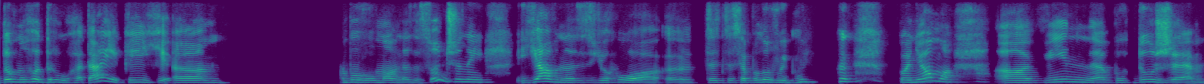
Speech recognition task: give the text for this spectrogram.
до мого друга, да, який е, був умовно засуджений, явно з його, е, це це було видно по ньому, він був дуже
